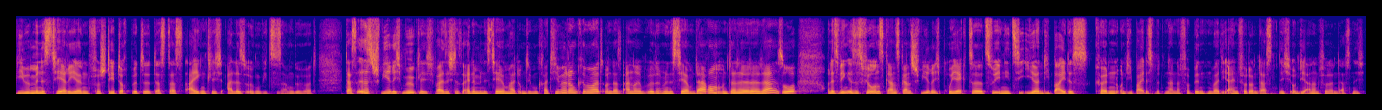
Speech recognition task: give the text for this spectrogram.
liebe Ministerien, versteht doch bitte, dass das eigentlich alles irgendwie zusammengehört. Das ist schwierig möglich, weil sich das eine Ministerium halt um Demokratiebildung kümmert und das andere Ministerium darum und da, da, da, da, so. Und deswegen ist es für uns ganz, ganz schwierig, Projekte zu initiieren, die beides können und die beides miteinander verbinden, weil die einen fördern das nicht und die anderen fördern das nicht.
